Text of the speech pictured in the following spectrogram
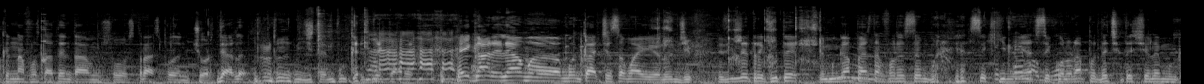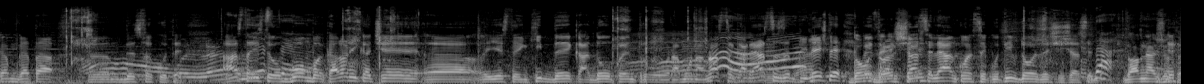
Când n-a fost atent am s-o stras pe în ciordeală niște bucăți pe care, pe care le-am uh, mâncat ce să mai lungim. Zilele trecute le mâncam pe asta fără să Ea se chinuia, cremă se bună. colora pe degete și le mâncam gata uh, desfăcute. Asta este o Este- bombă calorică ce uh, este în chip de cadou pentru Ramona noastră, care astăzi împlinește 20 pentru al și- șaselea an consecutiv 26 de Da, ani. Doamne ajută!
